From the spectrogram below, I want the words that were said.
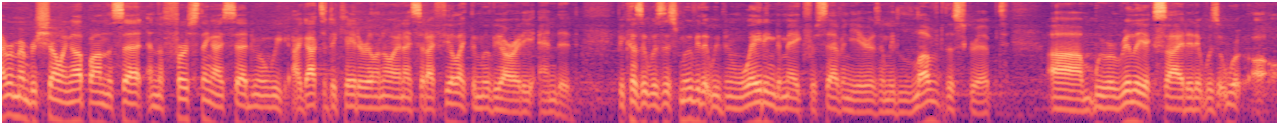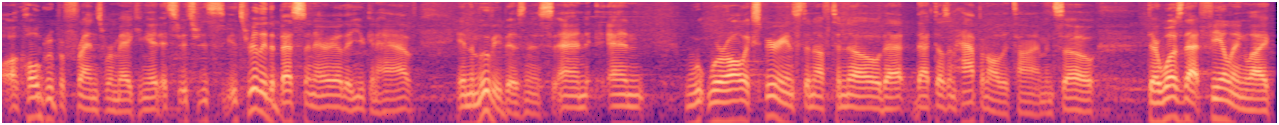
I remember showing up on the set, and the first thing I said when we, I got to Decatur, Illinois, and I said, I feel like the movie already ended. Because it was this movie that we've been waiting to make for seven years, and we loved the script. Um, we were really excited. It was a, a, whole group of friends were making it. It's, it's, it's, it's really the best scenario that you can have in the movie business. And, and we're all experienced enough to know that that doesn't happen all the time. And so there was that feeling like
